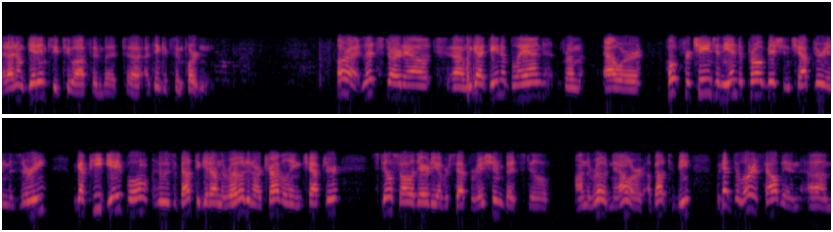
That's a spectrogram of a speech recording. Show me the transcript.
that I don't get into too often, but uh, I think it's important. All right, let's start out. Um, we got Dana Bland from our Hope for Change and the End of Prohibition chapter in Missouri. We got Pete Yapel, who's about to get on the road in our traveling chapter. Still solidarity over separation, but still on the road now, or about to be. We got Dolores Halbin. Um,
